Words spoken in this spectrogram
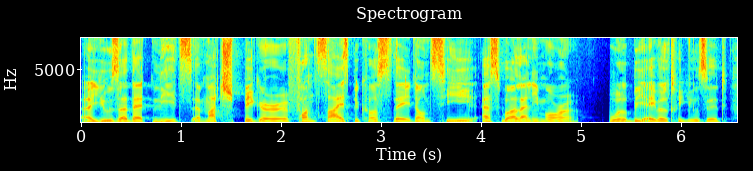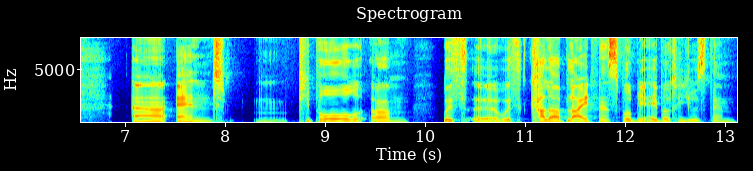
a user that needs a much bigger font size because they don't see as well anymore will be able to use it. Uh, and mm, people um, with uh, with color blindness will be able to use them.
